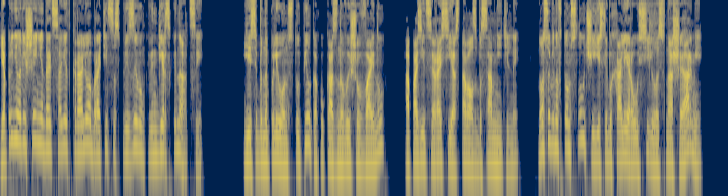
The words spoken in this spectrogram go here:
я принял решение дать совет королю обратиться с призывом к венгерской нации. Если бы Наполеон вступил, как указано выше, в войну, а позиция России оставалась бы сомнительной, но особенно в том случае, если бы холера усилилась в нашей армии,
